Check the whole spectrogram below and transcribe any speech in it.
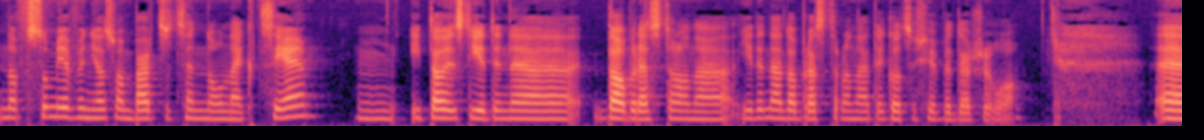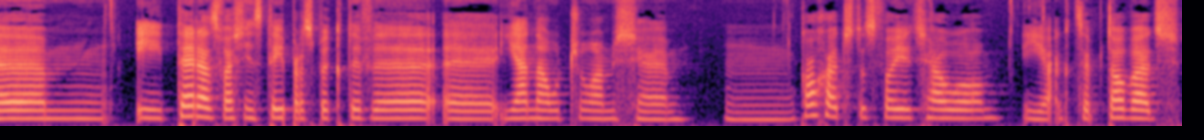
no w sumie wyniosłam bardzo cenną lekcję, mm, i to jest jedyna dobra strona, jedyna dobra strona tego, co się wydarzyło. I teraz właśnie z tej perspektywy e, ja nauczyłam się mm, kochać to swoje ciało i akceptować.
